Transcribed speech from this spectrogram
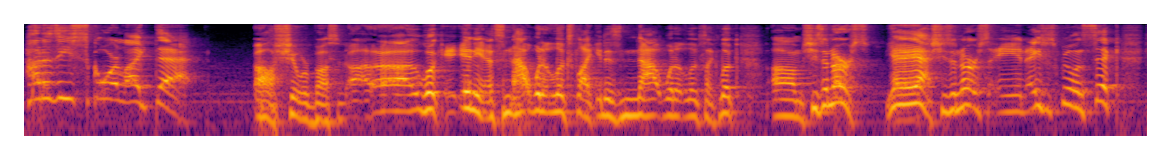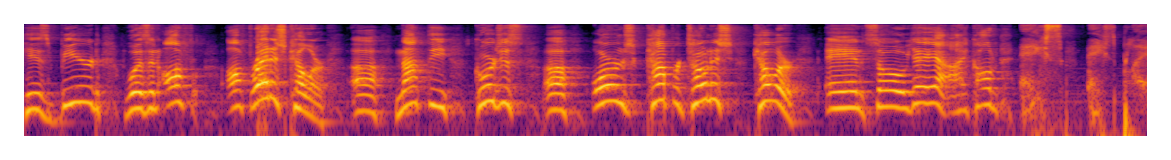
How does he score like that? Oh shit, we're busted. Uh, uh, look, Inya, it's not what it looks like. It is not what it looks like. Look, um, she's a nurse. Yeah, yeah, yeah, she's a nurse. And Ace was feeling sick. His beard was an off off reddish color, uh, not the gorgeous uh, orange copper tonish color. And so, yeah, yeah, I called Ace. Ace, play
